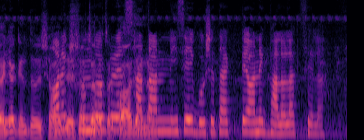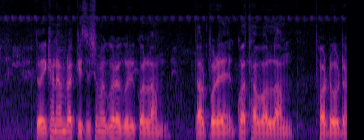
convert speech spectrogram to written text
জায়গা কিন্তু সহজে সচরাচর পাওয়া যায় না। নিচেই বসে থাকতে অনেক ভালো লাগছিল। তো এখানে আমরা কিছু সময় ঘোরাঘুরি করলাম তারপরে কথা বললাম फ़ोटो उठा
